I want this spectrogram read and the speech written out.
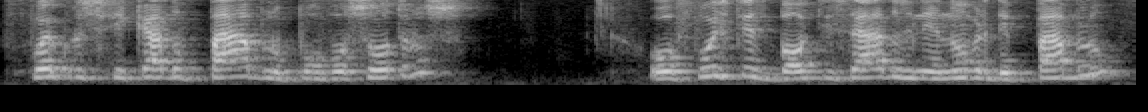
Foi crucificado Pablo por vosotros? Ou fustes bautizados em nome de Pablo?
